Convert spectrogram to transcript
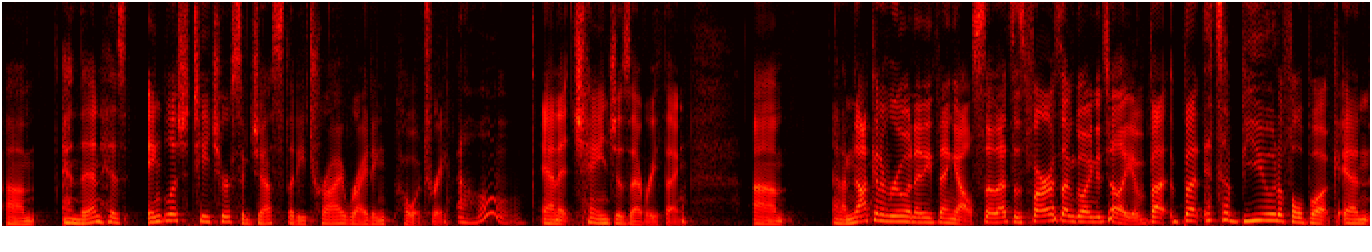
Um, and then his English teacher suggests that he try writing poetry Oh. and it changes everything. Um, and I'm not going to ruin anything else, so that's as far as I'm going to tell you. But but it's a beautiful book, and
